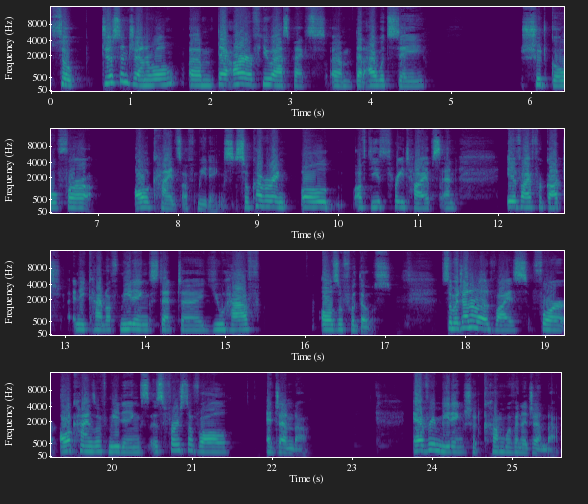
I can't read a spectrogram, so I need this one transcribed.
So, just in general, um, there are a few aspects um, that I would say should go for all kinds of meetings. So, covering all of these three types. And if I forgot any kind of meetings that uh, you have, also for those. So, my general advice for all kinds of meetings is first of all, agenda. Every meeting should come with an agenda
